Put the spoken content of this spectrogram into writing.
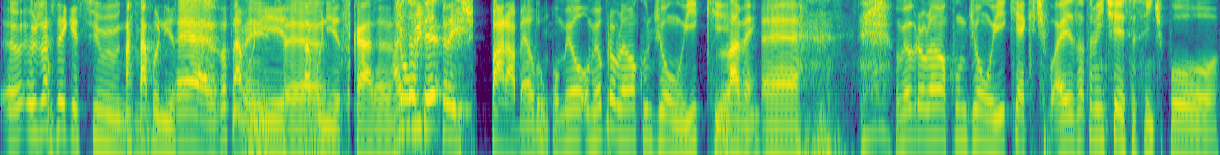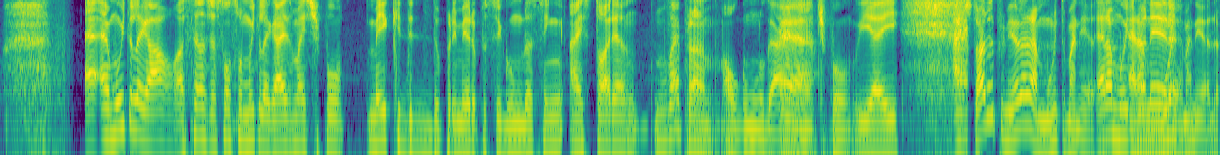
eu, eu já sei que esse filme. Mas tá bonito. É, Tá exatamente. bonito, é. tá bonito, cara. John Wick tem- 3, Parabellum. O meu, o meu problema com John Wick. Lá vem. É. o meu problema com John Wick é que, tipo, é exatamente esse, assim, tipo. É, é muito legal, as cenas de ação são muito legais, mas, tipo, meio que do primeiro pro segundo, assim, a história não vai pra algum lugar, É. né? Tipo, e aí. A história do primeiro era muito maneira. Era muito maneira. muito maneira.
